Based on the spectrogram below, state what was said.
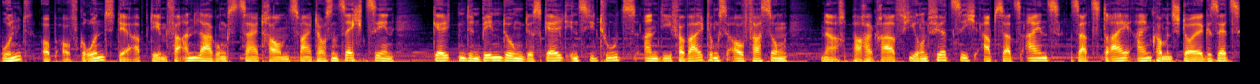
und ob aufgrund der ab dem Veranlagungszeitraum 2016 geltenden Bindung des Geldinstituts an die Verwaltungsauffassung nach 44 Absatz 1 Satz 3 Einkommensteuergesetz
